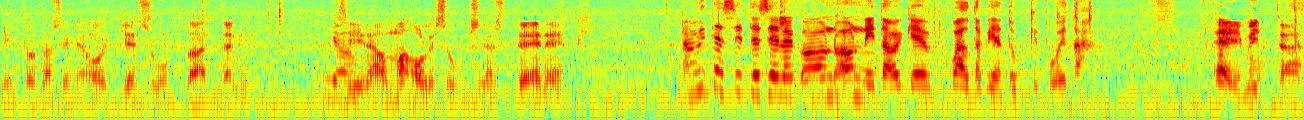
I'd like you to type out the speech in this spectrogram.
niin tuota, sinne oikeaan suuntaan, että niin Joo. siinä on mahdollisuuksia sitten enemmän. No miten sitten siellä, kun on, on niitä oikein valtavia tukkipuita? Ei mitään.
